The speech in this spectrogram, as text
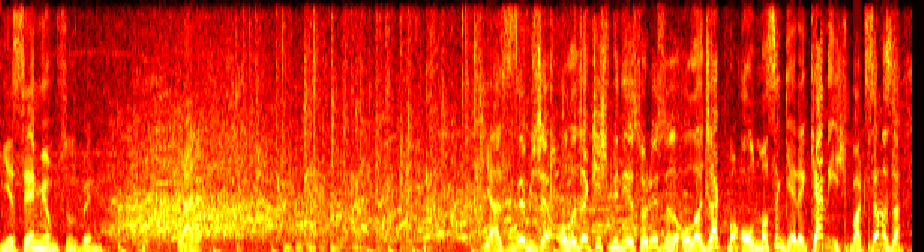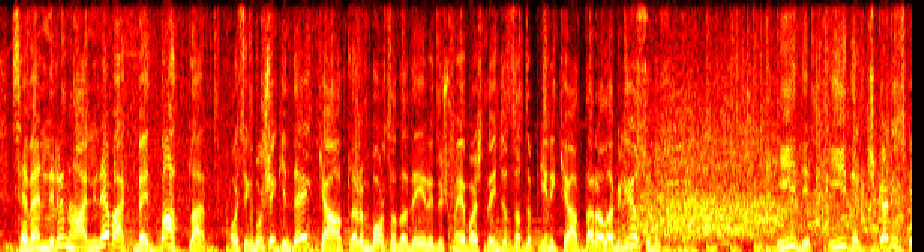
Niye sevmiyor musunuz beni? Yani ya size bir şey olacak iş mi diye soruyorsunuz. Olacak mı? Olması gereken iş. Baksanıza sevenlerin haline bak. Bedbahtlar. Oysa ki bu şekilde kağıtların borsada değeri düşmeye başlayınca satıp yeni kağıtlar alabiliyorsunuz. İyidir, iyidir. Çıkar ilişki.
